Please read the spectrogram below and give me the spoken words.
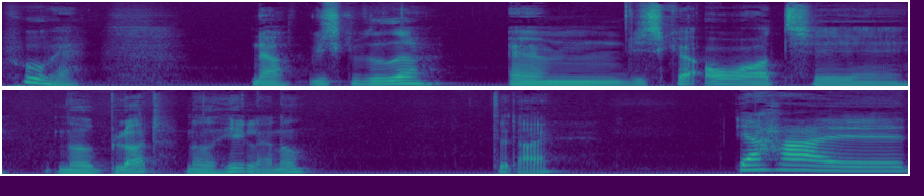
Huha. Nå, vi skal videre. Øhm, vi skal over til noget blåt, noget helt andet. Det er dig. Jeg har øh,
